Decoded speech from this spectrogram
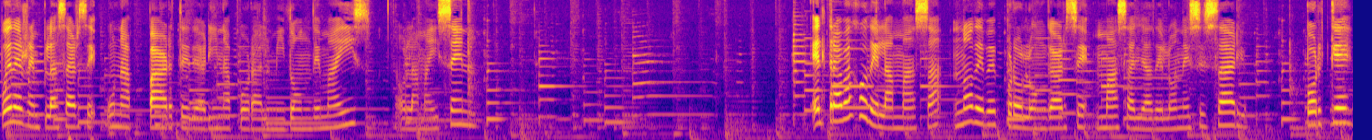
puede reemplazarse una parte de harina por almidón de maíz o la maicena. El trabajo de la masa no debe prolongarse más allá de lo necesario. ¿Por qué?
